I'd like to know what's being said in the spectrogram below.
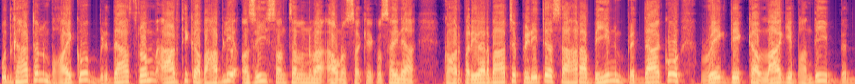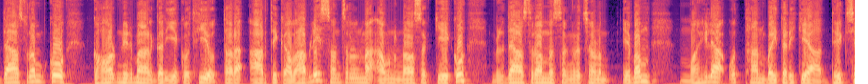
उद्घाटन भएको वृद्धाश्रम आर्थिक अभावले अझै सञ्चालनमा आउन सकेको छैन। घर परिवारबाट पीड़ित सहाराविहीन वृद्धाको रेखदेखका लागि भन्दै वृद्धाश्रमको घर निर्माण गरिएको थियो तर आर्थिक अभावले सञ्चालनमा आउन नसकिएको वृद्धाश्रम संरक्षण एवं महिला उत्थान बैतडीकी अध्यक्ष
